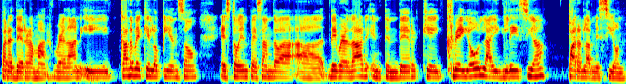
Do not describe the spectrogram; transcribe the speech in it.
para derramar, ¿verdad? Y cada vez que lo pienso, estoy empezando a, de verdad entender que creó la iglesia para la misión,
